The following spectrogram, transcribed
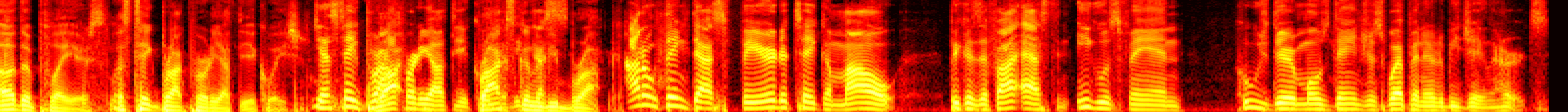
other players? Let's take Brock Purdy out the equation. Yes, take Brock, Brock- Purdy out the equation. Brock's going to be Brock. I don't think that's fair to take him out because if I asked an Eagles fan who's their most dangerous weapon, it'll be Jalen Hurts.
